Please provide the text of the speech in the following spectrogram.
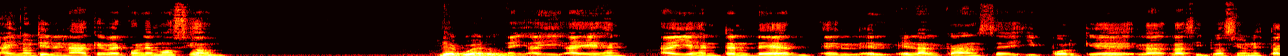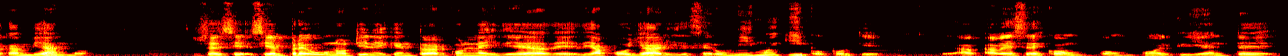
ahí no tiene nada que ver con la emoción. De acuerdo. Ahí, ahí, ahí es, ahí es entender el, alcance y por qué la, situación está cambiando. Entonces, siempre uno tiene que entrar con la idea de, apoyar y de ser un mismo equipo, porque a, veces con, el cliente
